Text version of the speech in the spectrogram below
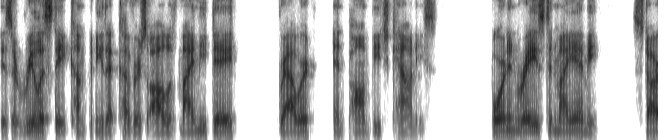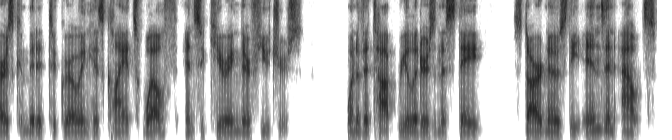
is a real estate company that covers all of Miami Dade, Broward, and Palm Beach counties. Born and raised in Miami, Starr is committed to growing his clients' wealth and securing their futures. One of the top realtors in the state, Starr knows the ins and outs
